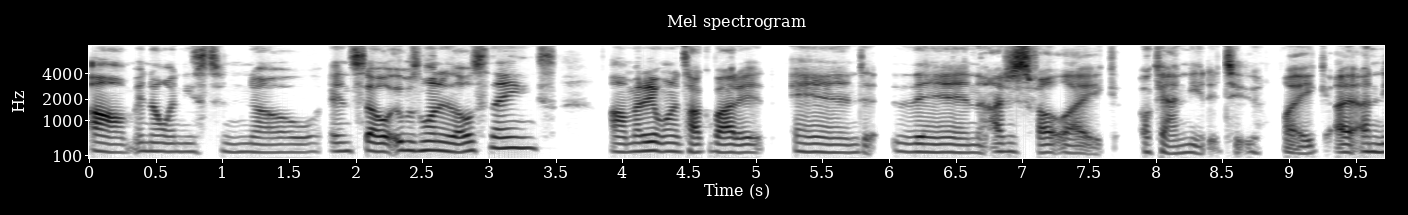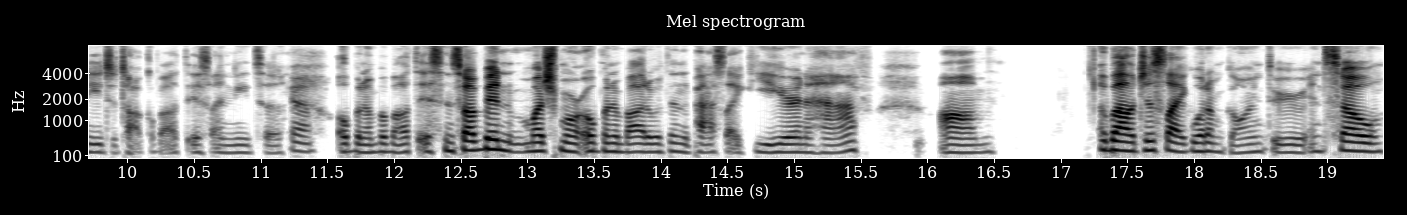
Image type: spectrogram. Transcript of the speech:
um and no one needs to know and so it was one of those things um i didn't want to talk about it and then i just felt like okay i needed to like i, I need to talk about this i need to Yeah. open up about this and so i've been much more open about it within the past like year and a half um about just like what i'm going through and so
